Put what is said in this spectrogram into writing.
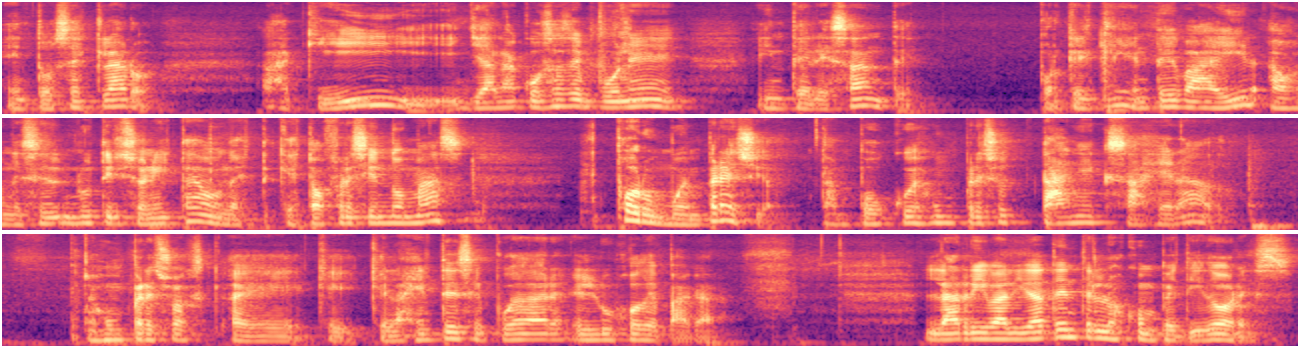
Entonces, claro, aquí ya la cosa se pone interesante. Porque el cliente va a ir a donde ese nutricionista donde, que está ofreciendo más por un buen precio. Tampoco es un precio tan exagerado. Es un precio eh, que, que la gente se puede dar el lujo de pagar. La rivalidad entre los competidores.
